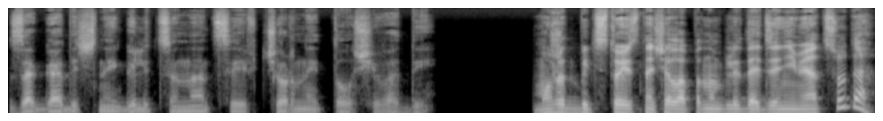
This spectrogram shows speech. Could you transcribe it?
загадочной галлюцинацией в черной толще воды. «Может быть, стоит сначала понаблюдать за ними отсюда?»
